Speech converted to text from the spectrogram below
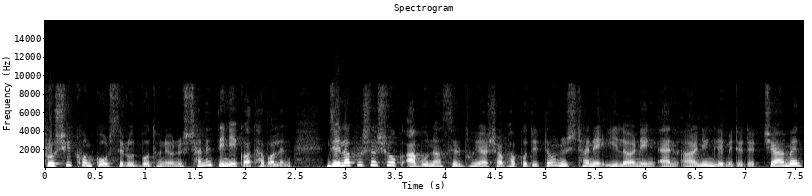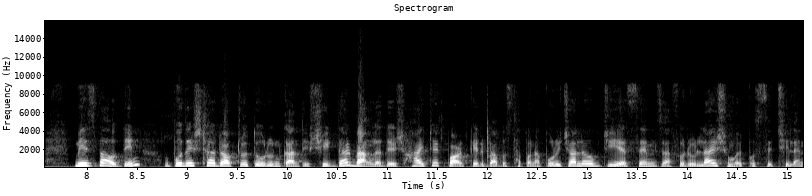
প্রশিক্ষণ কোর্সের উদ্বোধনী অনুষ্ঠানে তিনি কথা বলেন। জেলা প্রশাসক আবু নাসের ভূঁইয়ার সভাপতিত্বে অনুষ্ঠানে ই লার্নিং অ্যান্ড আর্নিং লিমিটেডের চেয়ারম্যান মেজবাউদ্দিন উপদেষ্টা ডক্টর তরুণ কান্তি শিকদার, বাংলাদেশ হাইটেক পার্কের ব্যবস্থাপনা পরিচালক জিএসএম জাফরুল্লাহ এ সময় উপস্থিত ছিলেন।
